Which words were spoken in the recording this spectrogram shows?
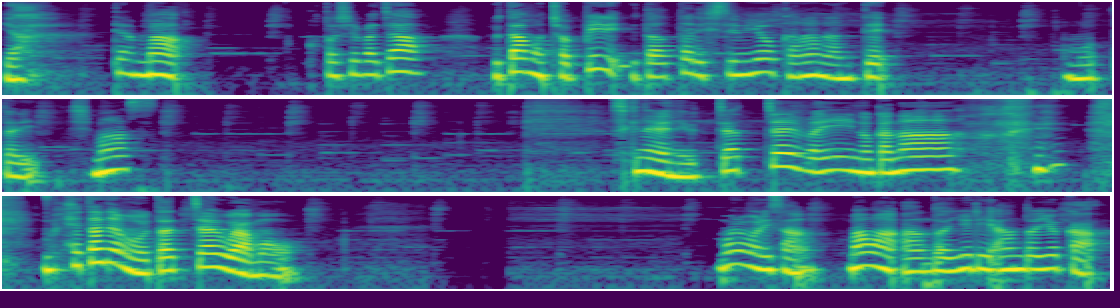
いや、ではまあ、今年はじゃあ、歌もちょっぴり歌ったりしてみようかななんて思ったりします。好きなように歌っちゃえばいいのかな 下手でも歌っちゃうわ、もう。もりもりさん、ママゆりゆか。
